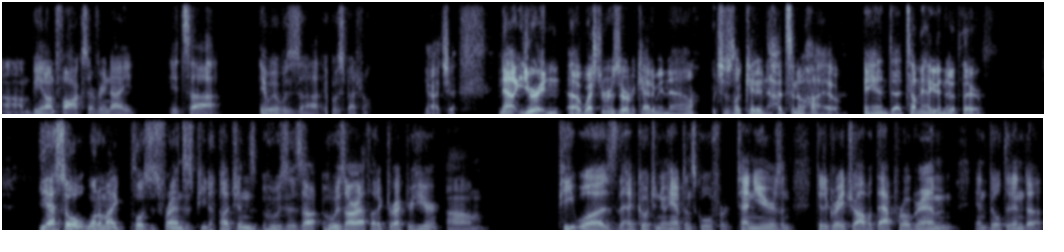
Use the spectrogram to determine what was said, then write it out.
um, being on Fox every night. It's uh, it, it was uh, it was special. Gotcha. Now you're in uh, Western Reserve Academy now, which is located in Hudson, Ohio. And uh, tell me how you ended up there. Yeah, so one of my closest friends is Pete Hutchins, who's is uh, who is our athletic director here. Um, Pete was the head coach at New Hampton School for 10 years and did a great job with that program and, and built it into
